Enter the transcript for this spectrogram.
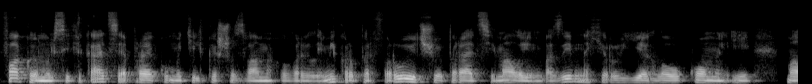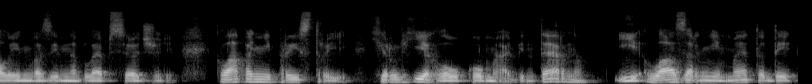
факоемульсифікація, про яку ми тільки що з вами говорили, мікроперфоруючі операції, малоінвазивна хірургія глаукоми і малоінвазивна блеп surgery, клапанні пристрої, хірургія глаукоми абінтерно і лазерні методи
